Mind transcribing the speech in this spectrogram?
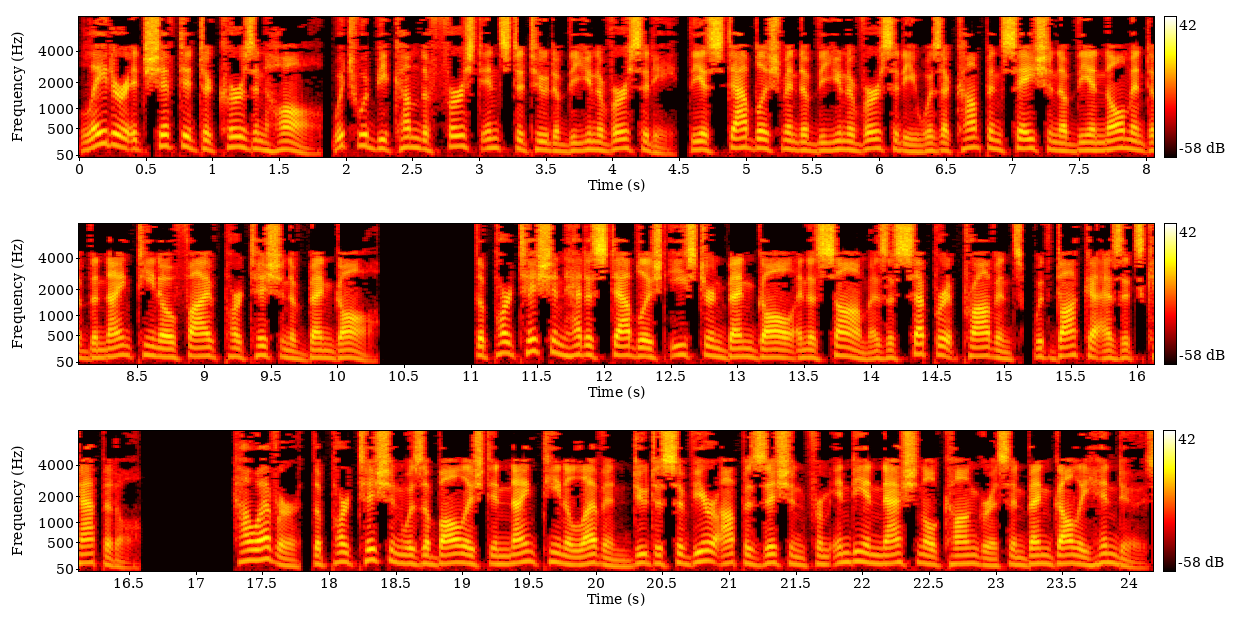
Later it shifted to Curzon Hall, which would become the first institute of the university. The establishment of the university was a compensation of the annulment of the 1905 partition of Bengal. The partition had established eastern Bengal and Assam as a separate province, with Dhaka as its capital. However, the partition was abolished in 1911 due to severe opposition from Indian National Congress and Bengali Hindus.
